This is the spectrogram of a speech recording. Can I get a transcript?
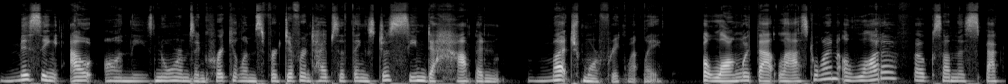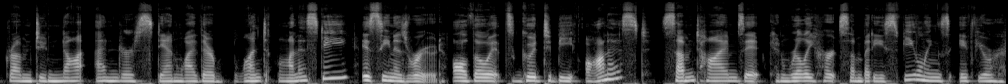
missing out on these norms and curriculums for different types of things just seem to happen much more frequently. Along with that last one, a lot of folks on the spectrum do not understand why their blunt honesty is seen as rude. Although it's good to be honest, sometimes it can really hurt somebody's feelings if you're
